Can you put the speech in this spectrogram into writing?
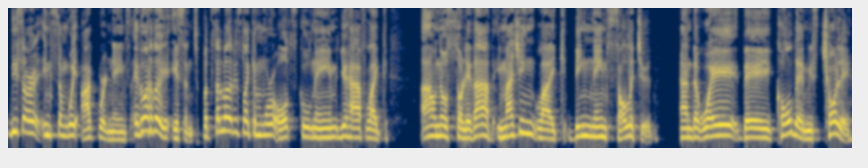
these are in some way awkward names. Eduardo isn't, but Salvador is like a more old school name. You have like I don't know Soledad. Imagine like being named Solitude, and the way they call them is Chole.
